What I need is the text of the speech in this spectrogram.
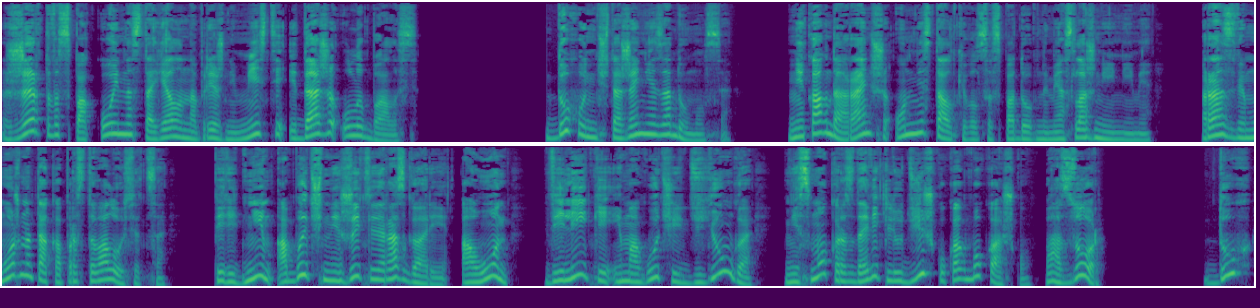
Жертва спокойно стояла на прежнем месте и даже улыбалась. Дух уничтожения задумался. Никогда раньше он не сталкивался с подобными осложнениями. Разве можно так опростоволоситься? Перед ним обычный житель Разгарии, а он — Великий и могучий Дьюга не смог раздавить людишку, как букашку. Позор! Дух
